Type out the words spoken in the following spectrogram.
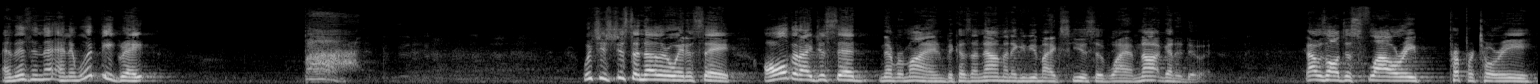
and this and that, and it would be great, but. Which is just another way to say, all that I just said, never mind, because now I'm going to give you my excuse of why I'm not going to do it. That was all just flowery, preparatory,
